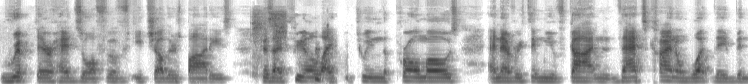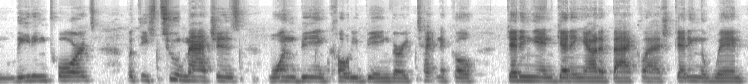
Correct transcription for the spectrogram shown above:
rip their heads off of each other's bodies because I feel like between the promos and everything we've gotten, that's kind of what they've been leading towards. But these two matches, one being Cody being very technical, getting in, getting out at backlash, getting the win.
